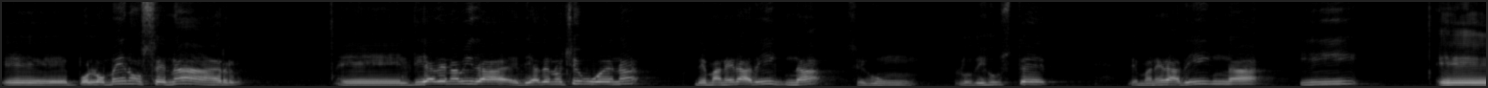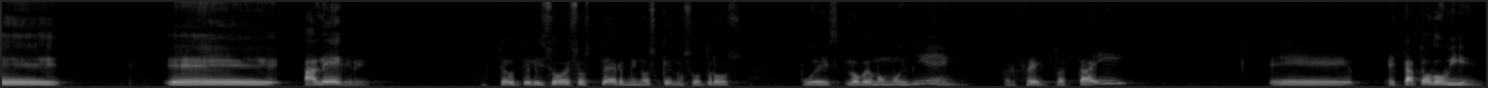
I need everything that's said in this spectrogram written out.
eh, por lo menos cenar el día de Navidad, el día de Nochebuena, de manera digna, según lo dijo usted, de manera digna y eh, eh, alegre. Usted utilizó esos términos que nosotros pues lo vemos muy bien, perfecto, hasta ahí eh, está todo bien.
